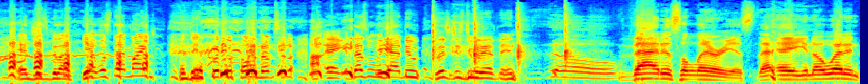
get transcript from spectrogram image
and just be like, yeah, what's that Mike?" And then put the phone up to the. Uh, hey, if that's what we got to do. Let's just do that then. No. That is hilarious. That hey, you know what? And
